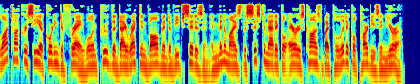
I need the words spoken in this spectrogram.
Lotocracy according to Frey will improve the direct involvement of each citizen and minimize the systematical errors caused by political parties in Europe.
